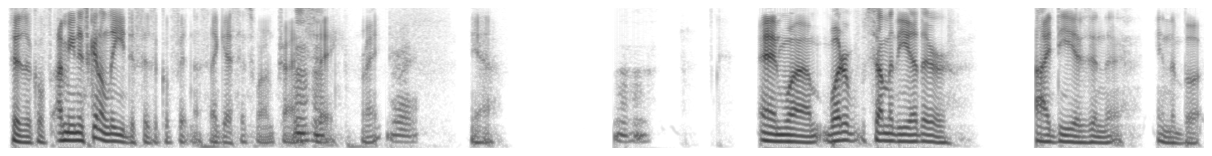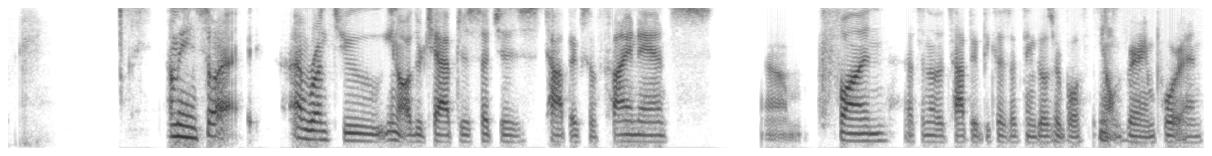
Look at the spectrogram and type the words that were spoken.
physical. I mean, it's going to lead to physical fitness. I guess that's what I'm trying mm-hmm. to say, right? Right. Yeah. Mm-hmm. And um, what are some of the other ideas in the in the book? I mean, so I, I run through you know other chapters such as topics of finance, um, fun. That's another topic because I think those are both you know very important.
